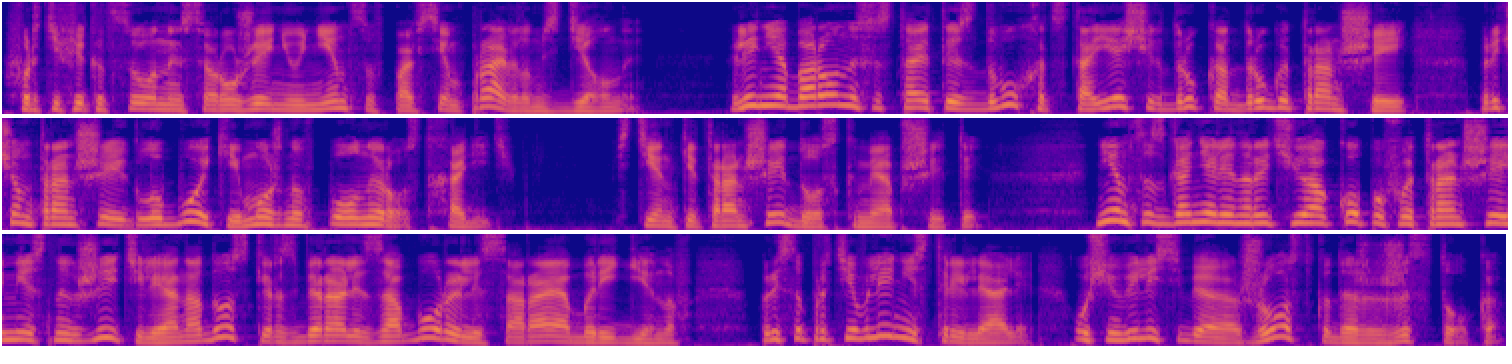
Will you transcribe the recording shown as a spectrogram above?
Фортификационные сооружения у немцев по всем правилам сделаны. Линия обороны состоит из двух отстоящих друг от друга траншей, причем траншеи глубокие, можно в полный рост ходить. Стенки траншей досками обшиты. Немцы сгоняли на рытье окопов и траншеи местных жителей, а на доски разбирали заборы или сараи аборигенов. При сопротивлении стреляли. В общем, вели себя жестко, даже жестоко.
